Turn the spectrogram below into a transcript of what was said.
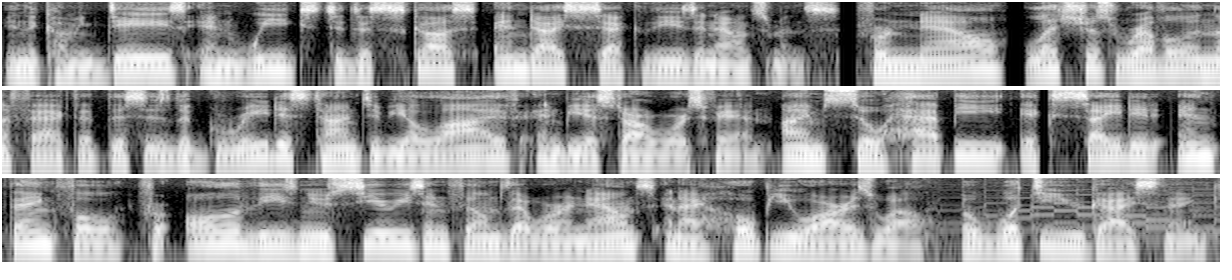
in the coming days and weeks to discuss and dissect these announcements. For now, let's just revel in the fact that this is the greatest time to be alive and be a Star Wars fan. I am so happy, excited, and thankful for all of these new series and films that were announced, and I hope you are as well. But what do you guys think?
